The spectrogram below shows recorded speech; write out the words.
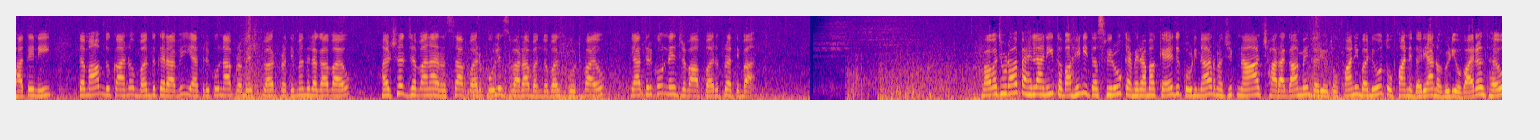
ખાતેની તમામ દુકાનો બંધ કરાવી યાત્રિકોના પ્રવેશ પર પ્રતિબંધ લગાવાયો. હર્ષદ જવાના રસ્તા પર પોલીસ દ્વારા બંદોબસ્ત ગોઠવાયો. યાત્રિકોને જવા પર પ્રતિબંધ. વાવાઝોડા પહેલાની તબાહીની તસવીરો કેમેરામાં કેદ કોડીનાર નજીકના છારા ગામે દરિયો તોફાની બન્યો. તોફાની દરિયાનો વીડિયો વાયરલ થયો.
